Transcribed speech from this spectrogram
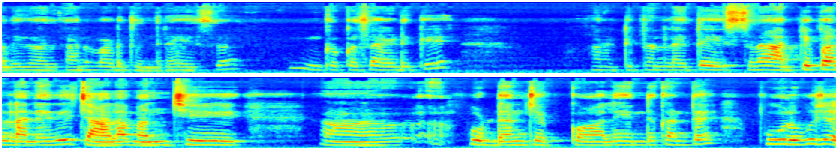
అది కాదు కనబడుతుంది రైస్. ఇంకొక సైడ్కి అరటి పండ్లు అయితే ఇస్తున్నా అరటి పండ్లు అనేది చాలా మంచి ఫుడ్ అని చెప్పుకోవాలి. ఎందుకంటే పూలు పూసే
